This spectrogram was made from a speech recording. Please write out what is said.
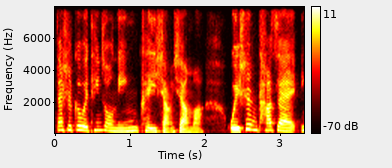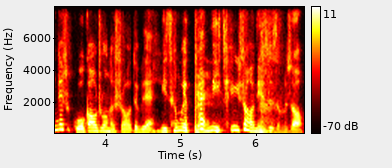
但是各位听众，您可以想象吗？伟胜他在应该是国高中的时候，对不对？你成为叛逆青少年是什么时候？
